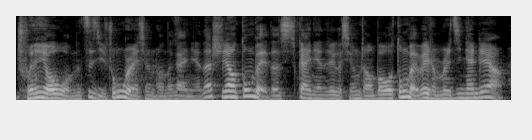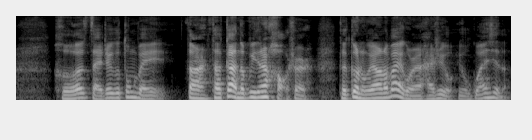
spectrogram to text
纯由我们自己中国人形成的概念。但实际上，东北的概念的这个形成，包括东北为什么是今天这样。和在这个东北，当然他干的不一定是好事儿的各种各样的外国人还是有有关系的。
